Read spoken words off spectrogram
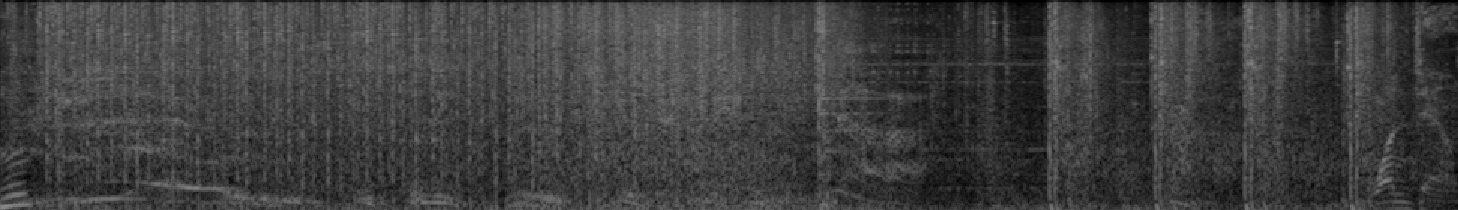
Boy One down.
